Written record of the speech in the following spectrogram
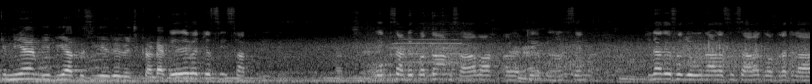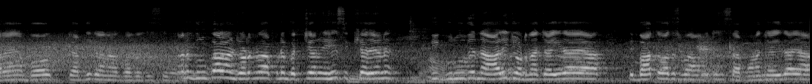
ਕਿੰਨੀਆਂ ਬੀਬੀਆਂ ਤੁਸੀਂ ਇਹਦੇ ਵਿੱਚ ਕੰਡਕਟ ਇਹਦੇ ਵਿੱਚ ਅਸੀਂ ਸੱਤ ਬੀਬੀ ਇੱਕ ਸਾਡੇ ਪ੍ਰਧਾਨ ਸਾਹਿਬ ਆ ਰੱਖੇ ਬਲਜੀਤ ਸਿੰਘ ਜਿਨ੍ਹਾਂ ਦੇ ਸਹਿਯੋਗ ਨਾਲ ਅਸੀਂ ਸਾਰਾ ਗੁਰਦੁਆਰਾ ਚਲਾ ਰਹੇ ਹਾਂ। ਬਹੁਤ ਚੜ੍ਹਦੀ ਕਲਾ ਨਾਲ ਗੁਰਦੁਆਰਾ ਦੀ ਸੇਵਾ। ਗੁਰੂ ਘਰ ਨਾਲ ਜੁੜਨ ਆਪਣੇ ਬੱਚਿਆਂ ਨੂੰ ਇਹ ਸਿੱਖਿਆ ਦੇਣ ਕਿ ਗੁਰੂ ਦੇ ਨਾਲ ਹੀ ਜੁੜਨਾ ਚਾਹੀਦਾ ਆ ਤੇ ਵੱਧ ਤੋਂ ਵੱਧ ਸੇਵਾਵਾਂ ਵਿੱਚ ਹਿੱਸਾ ਪਾਉਣਾ ਚਾਹੀਦਾ ਆ।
